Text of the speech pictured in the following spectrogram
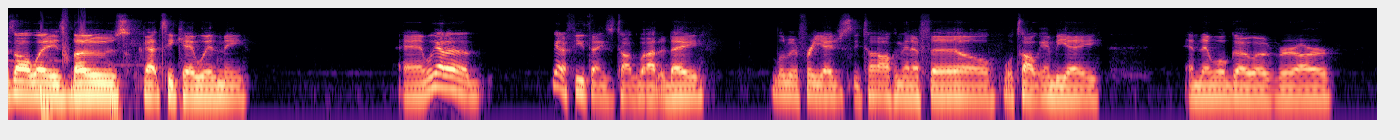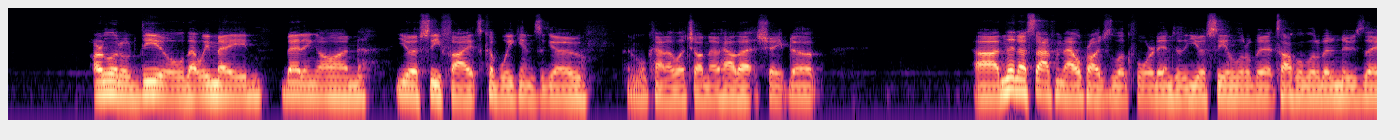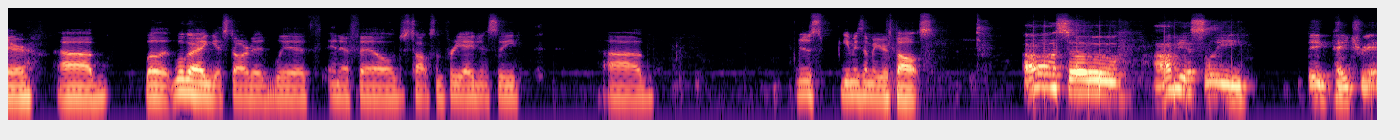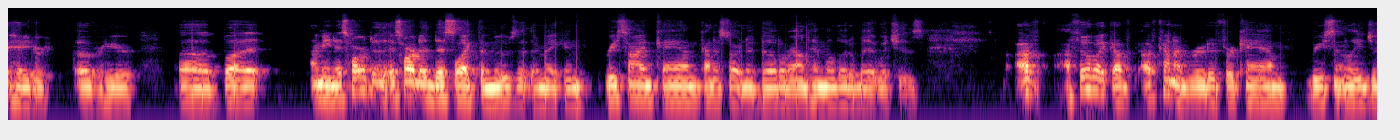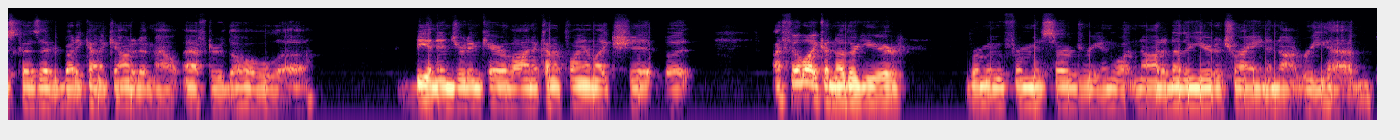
As always, Bose got TK with me, and we got a we got a few things to talk about today. A little bit of free agency talk in the NFL. We'll talk NBA, and then we'll go over our our little deal that we made betting on UFC fights a couple weekends ago, and we'll kind of let y'all know how that shaped up. Uh, and then aside from that, we'll probably just look forward into the UFC a little bit, talk a little bit of news there. Uh, well, we'll go ahead and get started with NFL. Just talk some free agency. Uh, just give me some of your thoughts. Uh, so obviously, big Patriot hater over here. Uh, but I mean, it's hard to it's hard to dislike the moves that they're making. Resign Cam, kind of starting to build around him a little bit, which is I've I feel like I've I've kind of rooted for Cam recently just because everybody kind of counted him out after the whole uh, being injured in Carolina, kind of playing like shit. But I feel like another year removed from his surgery and whatnot, another year to train and not rehab.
